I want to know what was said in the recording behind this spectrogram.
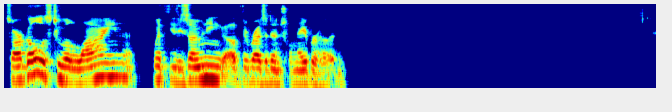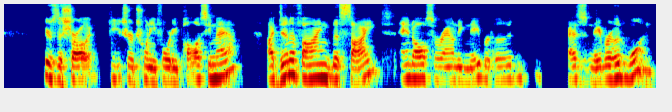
So our goal is to align with the zoning of the residential neighborhood. Here's the Charlotte Future 2040 policy map, identifying the site and all surrounding neighborhood as neighborhood one.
